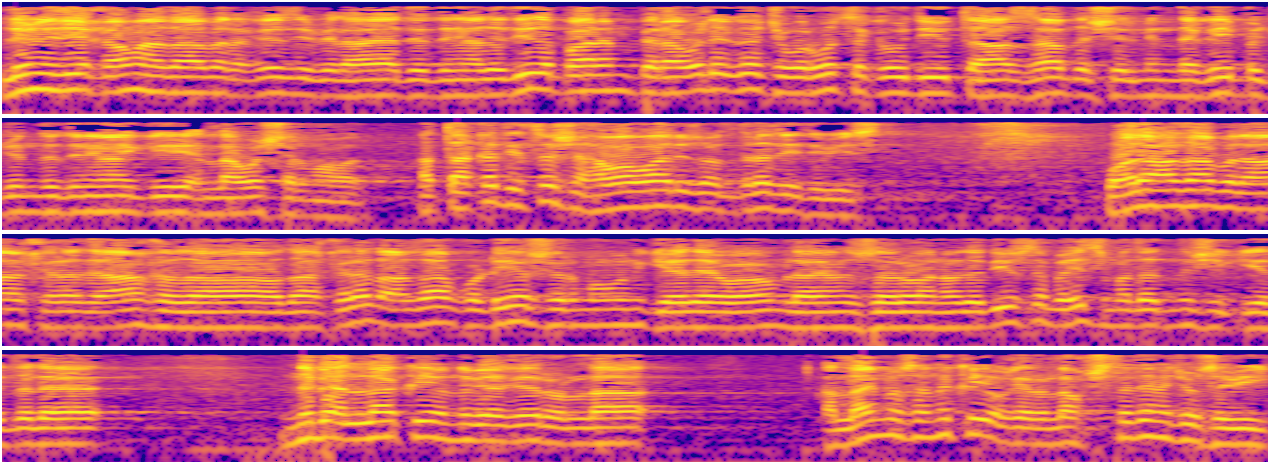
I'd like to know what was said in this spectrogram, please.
لنه دې قوم عذاب رغیزي په آیات دنیا د دې لپاره هم پراولېږي چې وروڅه کو دي ته عذاب د شرمندګۍ په ژوند د دنیا کې الله و شرمول حتی کته څه شه هوا والي زول درځي دی وست ولا عذاب الاخره د اخره او د اخرت عذاب خو ډیر شرمون کې دی او هم لا انصرون او د دې څخه به هیڅ مدد نشي کېدلی نبی الله کې او نبی غیر الله الله یې مسنه کوي او غیر الله خوشته دی نه جو سوي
